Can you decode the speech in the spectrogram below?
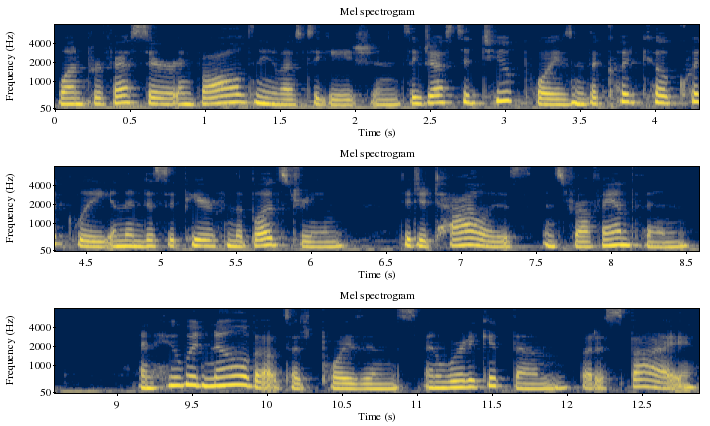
One professor involved in the investigation suggested two poisons that could kill quickly and then disappear from the bloodstream digitalis, and strophanthin. And who would know about such poisons and where to get them but a spy?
